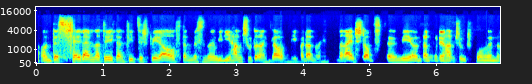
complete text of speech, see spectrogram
und das fällt einem natürlich dann viel zu spät auf. Dann müssen irgendwie die Handschuhe dran glauben, die man dann hinten reinstopft irgendwie und dann ohne Handschuh gesprungen.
